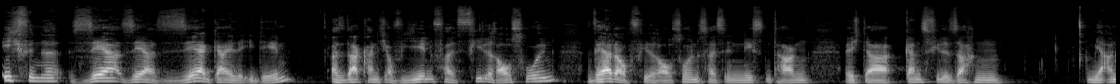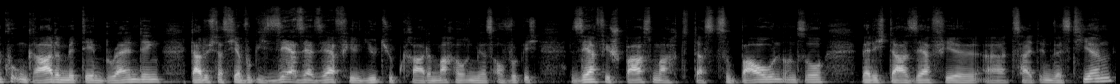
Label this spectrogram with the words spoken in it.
ich finde sehr, sehr, sehr geile Ideen. Also da kann ich auf jeden Fall viel rausholen, werde auch viel rausholen. Das heißt, in den nächsten Tagen werde ich da ganz viele Sachen mir angucken, gerade mit dem Branding. Dadurch, dass ich ja wirklich sehr, sehr, sehr viel YouTube gerade mache und mir es auch wirklich sehr viel Spaß macht, das zu bauen und so, werde ich da sehr viel äh, Zeit investieren.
